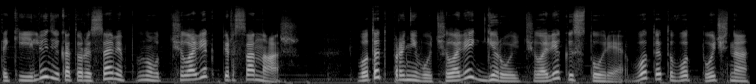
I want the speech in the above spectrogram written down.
такие люди, которые сами, ну вот человек персонаж. Вот это про него. Человек герой, человек история. Вот это вот точно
